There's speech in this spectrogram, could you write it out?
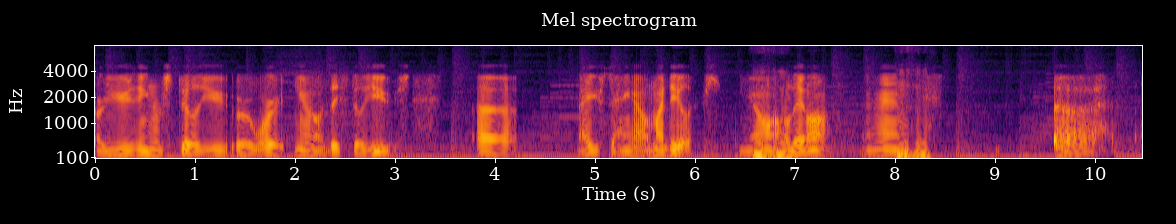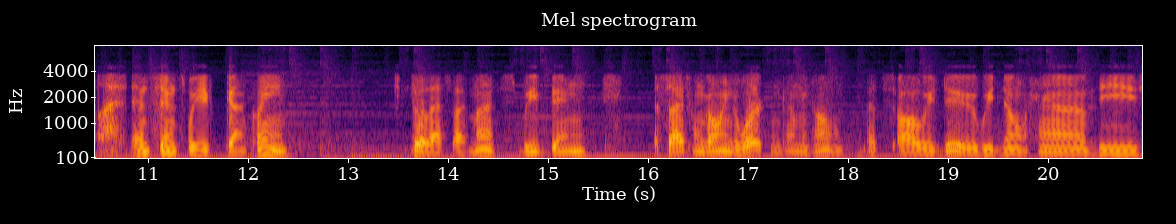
are using or still use or were you know they still use. Uh, I used to hang out with my dealers, you know, Mhm. all day long, and Mm-hmm. uh, and since we've gotten clean for the last five months, we've been aside from going to work and coming home. That's all we do. We don't have these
